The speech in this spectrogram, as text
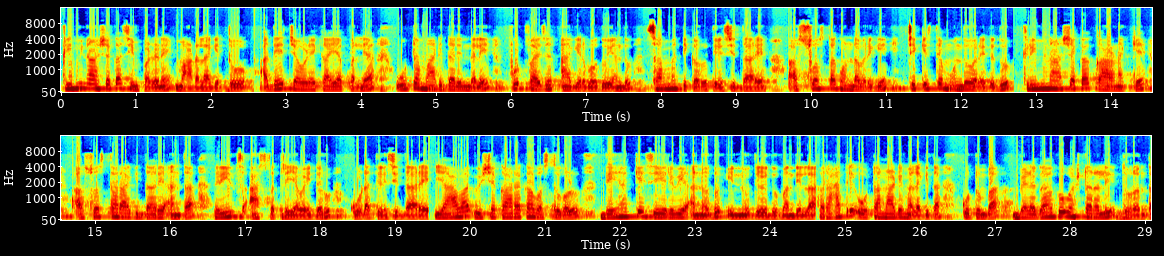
ಕ್ರಿಮಿನಾಶಕ ಸಿಂಪಡಣೆ ಮಾಡಲಾಗಿತ್ತು. ಅದೇ ಚವಳೆಕಾಯಿಯ ಪಲ್ಯ ಊಟ ಮಾಡಿದ್ದರಿಂದಲೇ ಫುಡ್ ಪಾಯ್ಸನ್ ಆಗಿರಬಹುದು ಎಂದು ಸಂಬಂಧಿಕರು ತಿಳಿಸಿದ್ದಾರೆ. ಅಸ್ವಸ್ಥಗೊಂಡವರಿಗೆ ಚಿಕಿತ್ಸೆ ಮುಂದುವರೆದಿದ್ದು ಕ್ರಿಮಿನಾಶಕ ಕಾರಣಕ್ಕೆ ಅಸ್ವಸ್ಥರಾಗಿದ್ದಾರೆ ಅಂತ ರಿಮ್ಸ್ ಆಸ್ಪತ್ರೆಯ ವೈದ್ಯರು ಕೂಡ ತಿಳಿಸಿದ್ದಾರೆ. ಯಾವ ವಿಷಕಾರಕ ವಸ್ತುಗಳು ದೇಹಕ್ಕೆ ಸೇರಿವೆ ಅನ್ನೋದು ಇನ್ನೂ ತಿಳಿದು ಬಂದಿಲ್ಲ. ರಾತ್ರಿ ಊಟ ಮಾಡಿ ಮಲಗಿದ ಕುಟುಂಬ ಬೆಳಗಾಗುವಷ್ಟರಲ್ಲಿ ದುರಂತ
